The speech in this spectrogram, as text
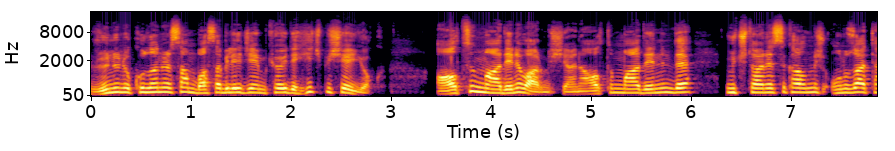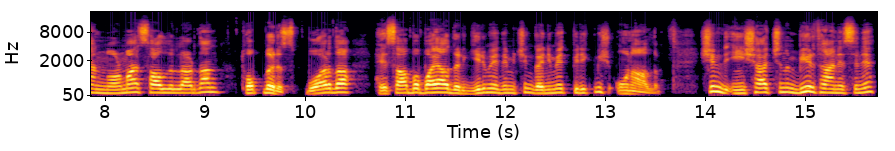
rününü kullanırsam basabileceğim köyde hiçbir şey yok. Altın madeni varmış yani altın madeninin de 3 tanesi kalmış. Onu zaten normal saldırılardan toplarız. Bu arada hesaba bayağıdır girmediğim için ganimet birikmiş onu aldım. Şimdi inşaatçının bir tanesini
